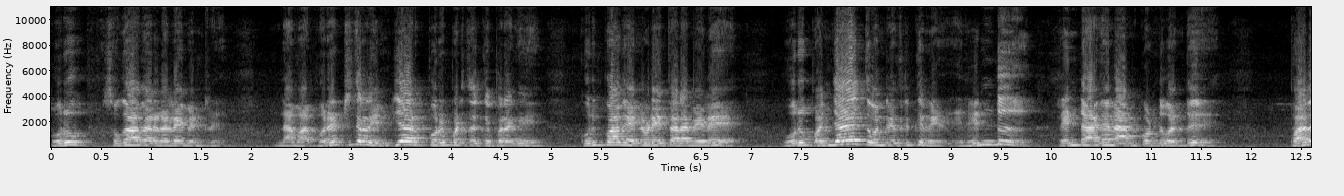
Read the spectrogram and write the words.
ஒரு சுகாதார நிலையம் என்று. நாம் புரட்சித்தலைவர் எம்ஜிஆர் பொருட்படுத்ததுக்கு பிறகு குறிப்பாக என்னுடைய தலைமையிலே ஒரு பஞ்சாயத்து ஒன்றியத்திற்கு ரெ- ரெண்டு ரெண்டாக நாம் கொண்டு வந்து பல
